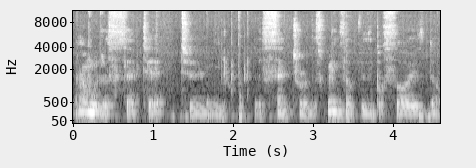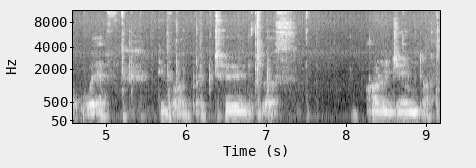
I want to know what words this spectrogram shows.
and we'll just set it to the center of the screen so visible size dot width divide by 2 plus origin dot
